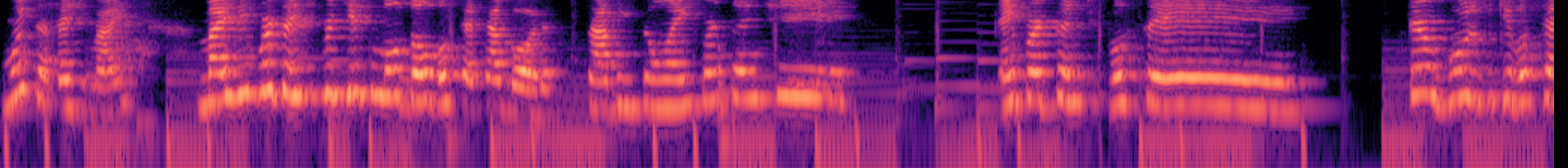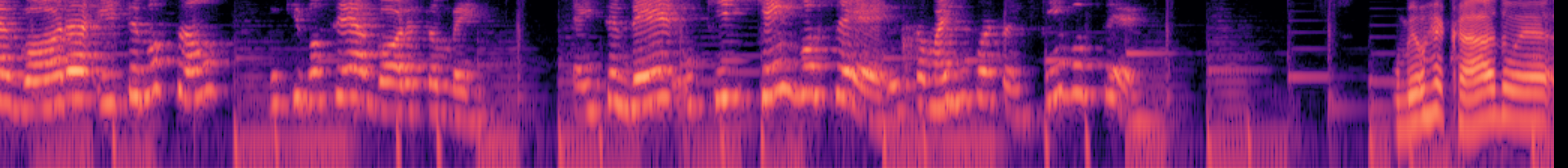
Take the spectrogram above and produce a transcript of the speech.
muito até demais, mas é importante porque isso moldou você até agora, sabe? Então é importante é importante você ter orgulho do que você é agora e ter noção do que você é agora também. É entender o que, quem você é. Isso é o mais importante. Quem você é. O meu recado é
